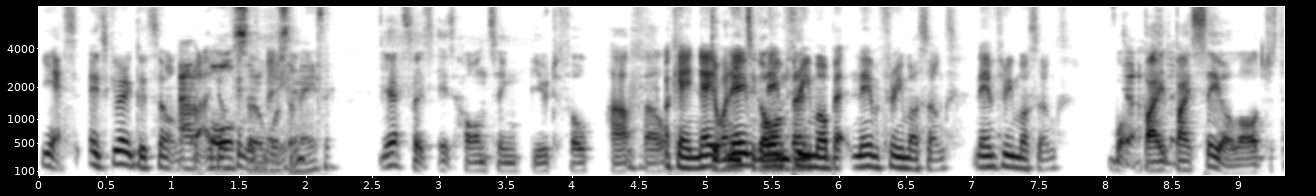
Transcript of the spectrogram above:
yes, it's a very good song. but I and don't also think there's was many. amazing. Yeah, so it's, it's haunting, beautiful, heartfelt. Okay, name, Do I name, need to go name on three then? more. Be- name three more songs. Name three more songs. What, by, by Seal or just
